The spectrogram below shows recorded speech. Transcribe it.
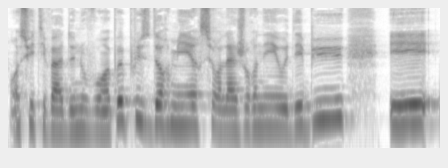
Ensuite, il va de nouveau un peu plus dormir sur la journée au début. Et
